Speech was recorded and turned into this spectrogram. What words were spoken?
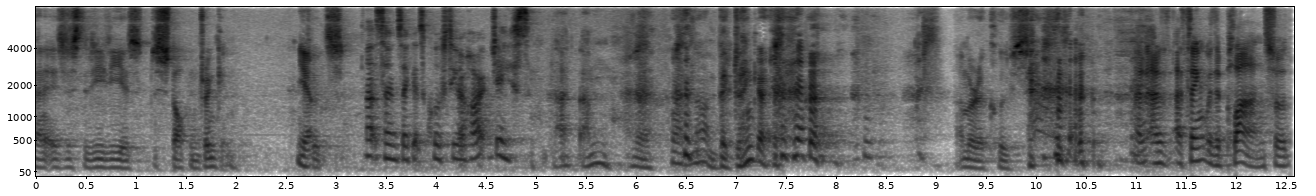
than it is just as easy as just stopping drinking. Yeah. So That sounds like it's close to your heart, Jace. I, I'm, yeah, I'm not a big drinker. I'm a recluse. And I, I think with the plan, so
